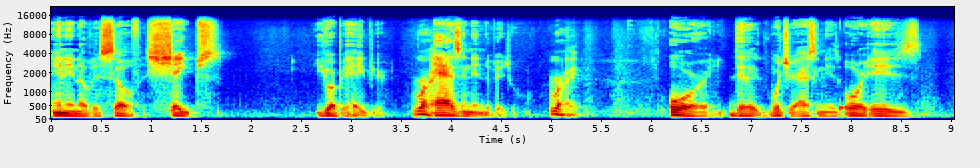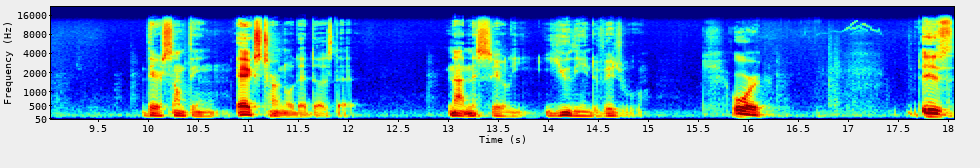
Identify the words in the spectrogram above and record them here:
in and of itself shapes your behavior Right. as an individual. Right. Or the what you're asking is, or is there something external that does that? Not necessarily you, the individual. Or is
